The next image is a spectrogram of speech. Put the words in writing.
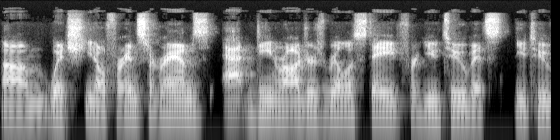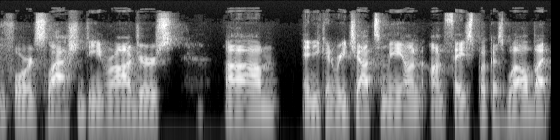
um, which, you know, for Instagrams at Dean Rogers Real Estate. For YouTube, it's YouTube forward slash Dean Rogers. Um, and you can reach out to me on, on Facebook as well. But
